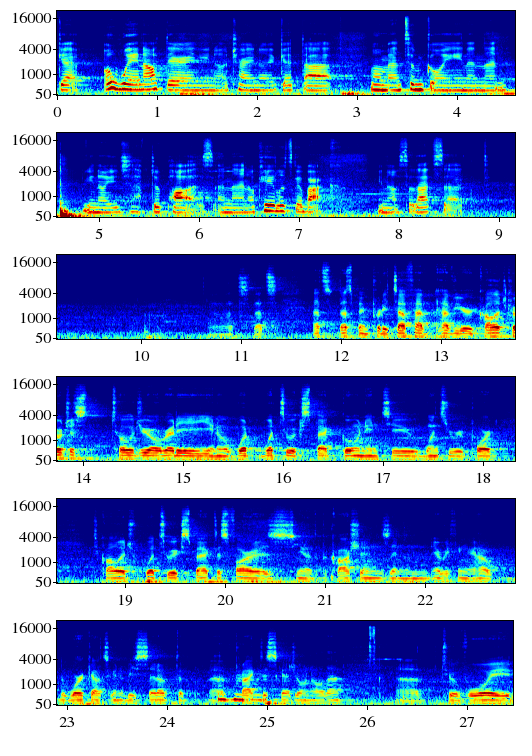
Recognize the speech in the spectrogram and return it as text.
get a win out there and, you know, trying to get that momentum going. And then, you know, you just have to pause and then, okay, let's get back. You know, so that sucked. That's that's that's that's been pretty tough. Have have your college coaches told you already? You know what what to expect going into once you report college. What to expect as far as you know the precautions and everything. How the workouts are going to be set up, the uh, practice schedule, and all that uh, to avoid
